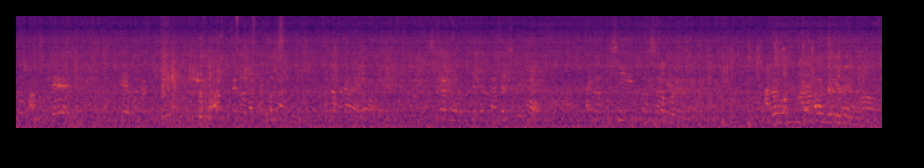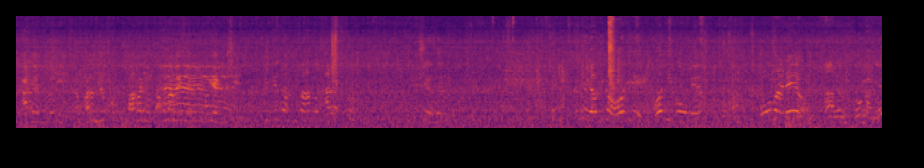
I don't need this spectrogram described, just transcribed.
도 빵인데 이게 빵 생각을 잠깐만 생각하잖아요. 근데 여기는 어디 어디 보험이에요? 보험 안 해요 아 여기 해요?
